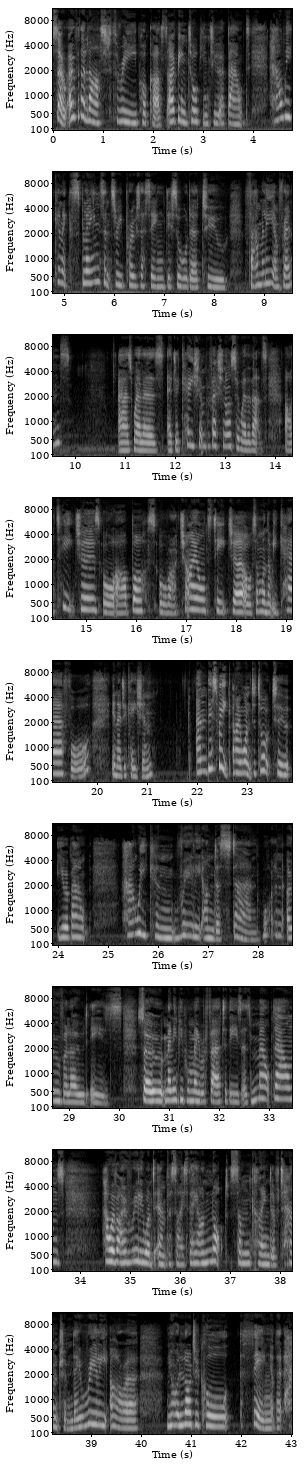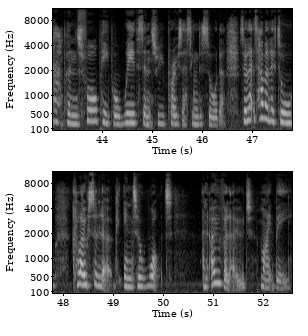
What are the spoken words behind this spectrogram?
So, over the last three podcasts, I've been talking to you about how we can explain sensory processing disorder to family and friends, as well as education professionals. So, whether that's our teachers or our boss or our child's teacher or someone that we care for in education. And this week, I want to talk to you about how we can really understand what an overload is. So many people may refer to these as meltdowns. However, I really want to emphasize they are not some kind of tantrum. They really are a neurological thing that happens for people with sensory processing disorder. So let's have a little closer look into what an overload might be.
